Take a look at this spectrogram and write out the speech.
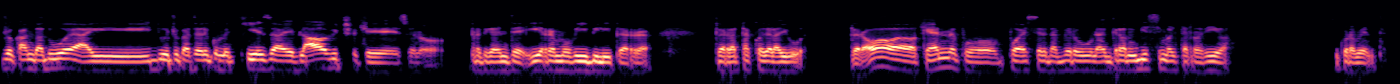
giocando a due hai due giocatori come Chiesa e Vlaovic che sono praticamente irremovibili per, per l'attacco della Juve. Però Ken può, può essere davvero una grandissima alternativa, sicuramente.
